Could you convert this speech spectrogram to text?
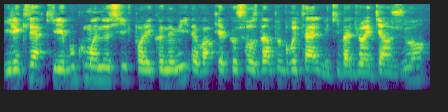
Il est clair qu'il est beaucoup moins nocif pour l'économie d'avoir quelque chose d'un peu brutal mais qui va durer 15 jours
